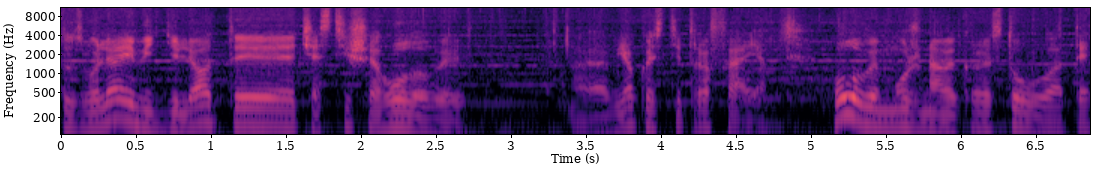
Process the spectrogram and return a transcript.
дозволяє відділяти частіше голови в якості трофея. Голови можна використовувати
